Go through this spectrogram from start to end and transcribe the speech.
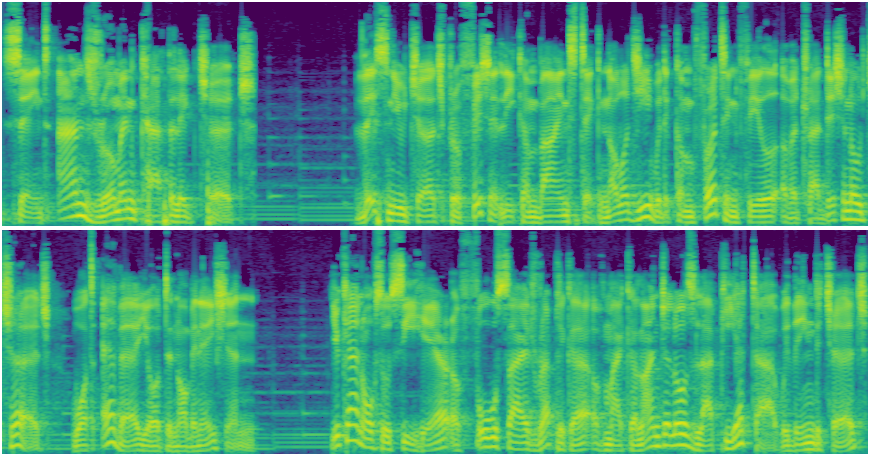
St. Anne's Roman Catholic Church. This new church proficiently combines technology with the comforting feel of a traditional church, whatever your denomination. You can also see here a full-size replica of Michelangelo's La Pieta within the church,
